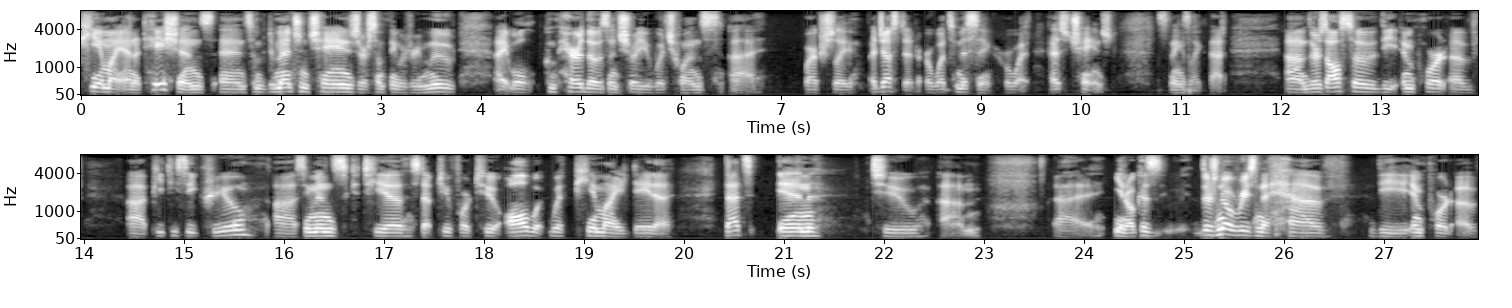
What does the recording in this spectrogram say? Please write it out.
PMI annotations and some dimension changed or something was removed, I will compare those and show you which ones uh, were actually adjusted or what's missing or what has changed. It's things like that. Um, there's also the import of uh, PTC Creo, uh, Siemens, CATIA, Step 242, all with PMI data. That's in to, um, uh, you know, because there's no reason to have the import of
